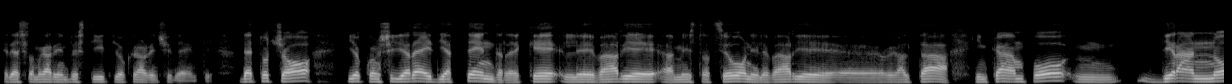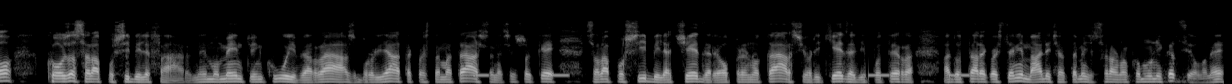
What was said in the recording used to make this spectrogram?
ed essere magari investiti o creare incidenti. Detto ciò, io consiglierei di attendere che le varie amministrazioni, le varie, ehm, realtà in campo, mhmm, diranno cosa sarà possibile fare. Nel momento in cui verrà sbrogliata questa matassa, nel senso che sarà possibile accedere o prenotarsi o richiedere di poter adottare questi animali, certamente ci sarà una comunicazione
